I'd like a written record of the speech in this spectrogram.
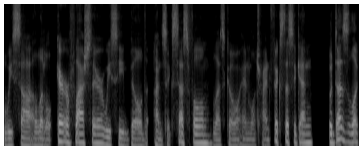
We saw a little error flash there. We see build unsuccessful. Let's go and we'll try and fix this again. It does look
